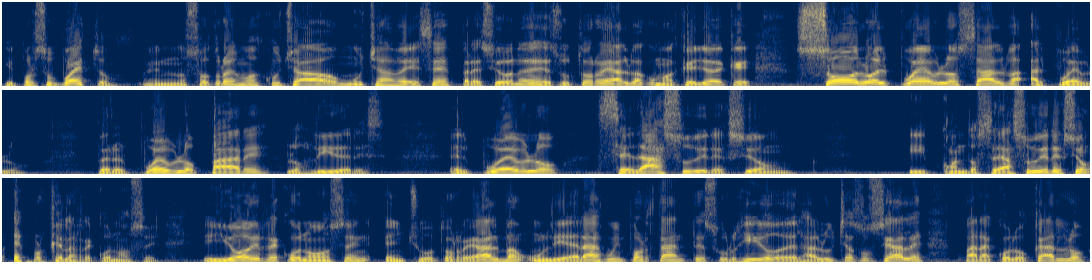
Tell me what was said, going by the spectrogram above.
Y por supuesto, nosotros hemos escuchado muchas veces expresiones de Jesús Torrealba como aquella de que solo el pueblo salva al pueblo, pero el pueblo pare los líderes. El pueblo se da su dirección y cuando se da su dirección es porque la reconoce. Y hoy reconocen en Chugo Torrealba un liderazgo importante surgido de las luchas sociales para colocarlo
